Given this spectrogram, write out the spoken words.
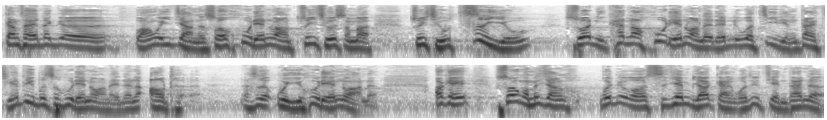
刚才那个王伟讲的说，互联网追求什么？追求自由。说你看到互联网的人如果系领带，绝对不是互联网的人的 out，那是伪互联网的。OK，所以我们讲，我我时间比较赶，我就简单的，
